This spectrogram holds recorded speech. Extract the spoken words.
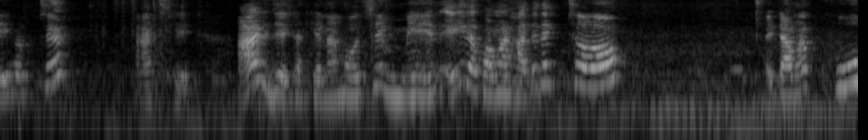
এই হচ্ছে আজকে। আর যেটা কেনা হয়েছে মেন এই দেখো আমার হাতে দেখছ? এটা আমার খুব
